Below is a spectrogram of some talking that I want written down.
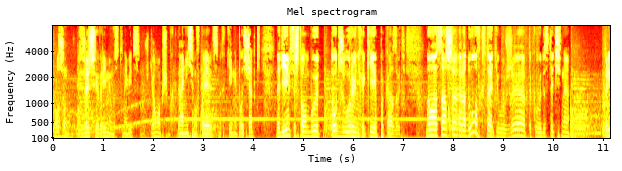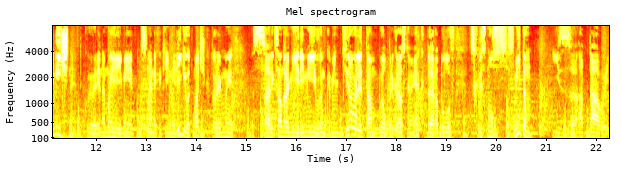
должен в ближайшее время восстановиться. Ждем, в общем, когда Анисимов появится на хоккейной площадке. Надеемся, что он будет тот же уровень хоккея показывать. Ну а Саша Радулов, кстати, уже такую достаточно приличное такое реноме имеет национальной хоккейной лиге. Вот матчи, которые мы с Александром Еремеевым комментировали, там был прекрасный момент, когда Радулов схлестнулся со Смитом из Оттавы,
